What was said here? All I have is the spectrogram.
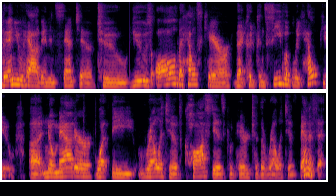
then you have an incentive to use all the health care that could conceivably help you, uh, no matter what the relative cost is compared to the relative benefit.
